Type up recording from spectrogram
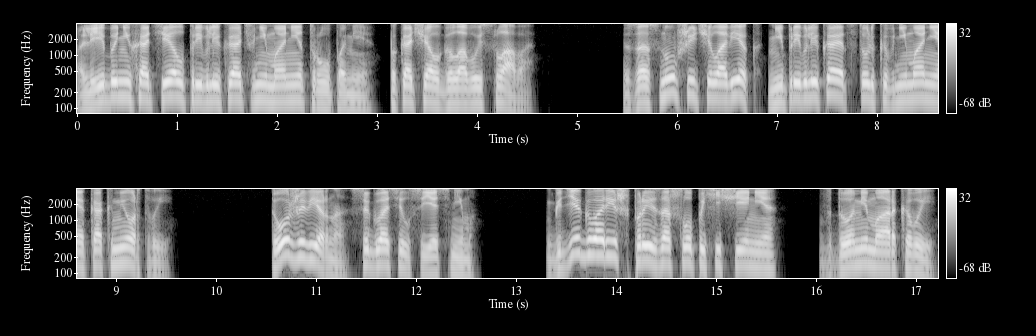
Либо не хотел привлекать внимание трупами, покачал головой Слава. Заснувший человек не привлекает столько внимания, как мертвый. Тоже верно, согласился я с ним. Где, говоришь, произошло похищение? В доме Марковой.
